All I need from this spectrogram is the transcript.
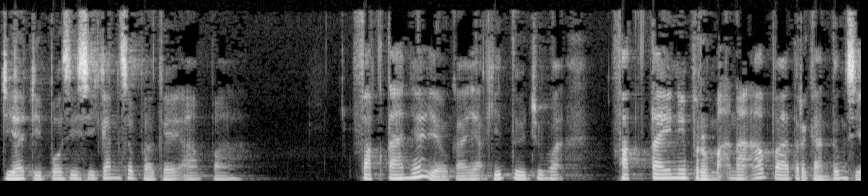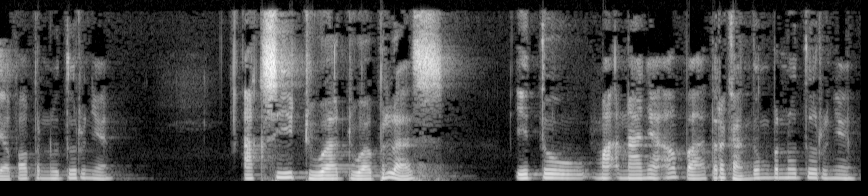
Dia diposisikan sebagai apa. Faktanya ya kayak gitu. Cuma Fakta ini bermakna apa tergantung siapa penuturnya. Aksi 212 itu maknanya apa tergantung penuturnya.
